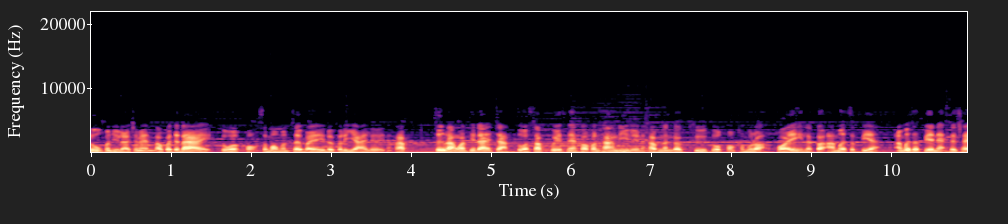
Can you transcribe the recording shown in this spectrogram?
ลูกมันอยู่แล้วใช่ไหมเราก็จะได้ตัวของสมองมันเซอร์ไปโดยปริยายเลยนะครับซึ่งรางวัลที่ได้จากตัวซับเควสเนี่ยก็ค่อนข้างดีเลยนะครับ นั่นก็คือตัวของคามูระพอยต์แล้วก็อาร์เมอร์สเฟียร์อาร์เมอร์สเฟียร์เนี่ยจะใช้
